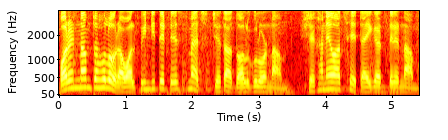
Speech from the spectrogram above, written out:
পরের নামটা হলো রাওয়ালপিন্ডিতে টেস্ট ম্যাচ জেতা দলগুলোর নাম। সেখানেও আছে টাইগারদের নাম,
